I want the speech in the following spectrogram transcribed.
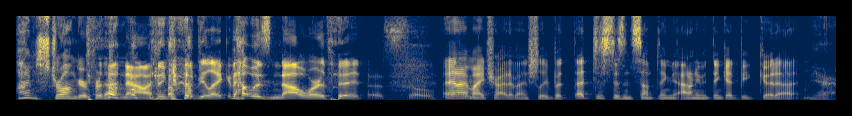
I'm stronger for that now. I think I'd be like, that was not worth it. That's so funny. And I might try it eventually, but that just isn't something that I don't even think I'd be good at. Yeah.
